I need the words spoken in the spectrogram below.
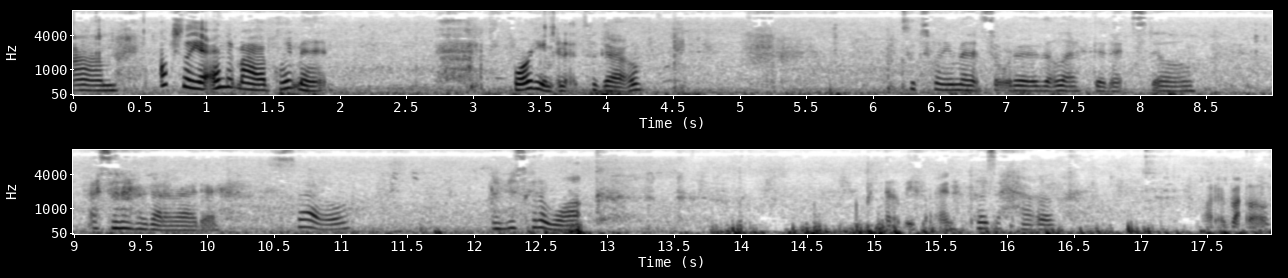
um, actually I ended my appointment 40 minutes ago. It took 20 minutes to order the Lyft and it's still, I still never got a rider. So I'm just gonna walk. It'll be fine. Plus I have a water bottle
